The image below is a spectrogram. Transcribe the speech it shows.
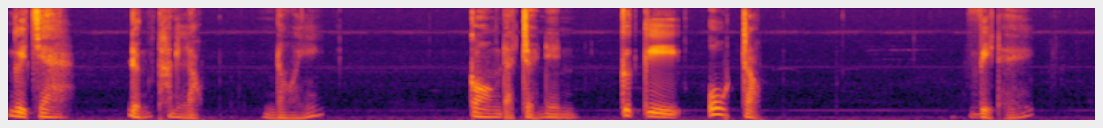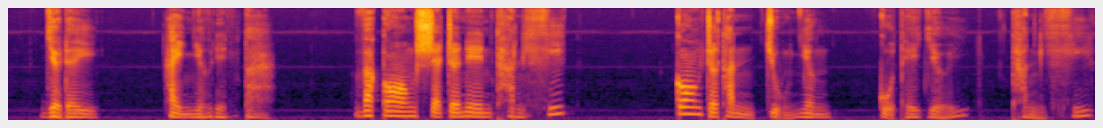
Người cha đứng thanh lọc nói con đã trở nên cực kỳ ô trọc vì thế, giờ đây, hãy nhớ đến ta, và con sẽ trở nên thanh khiết. Con trở thành chủ nhân của thế giới thanh khiết.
